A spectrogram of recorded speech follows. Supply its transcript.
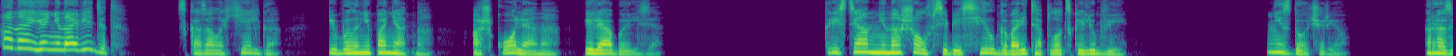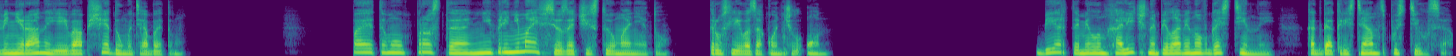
«Она ее ненавидит», — сказала Хельга, и было непонятно, о школе она или об Эльзе. Кристиан не нашел в себе сил говорить о плотской любви. Не с дочерью. Разве не рано ей вообще думать об этом? Поэтому просто не принимай все за чистую монету трусливо закончил он. Берта меланхолично пила вино в гостиной, когда Кристиан спустился.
